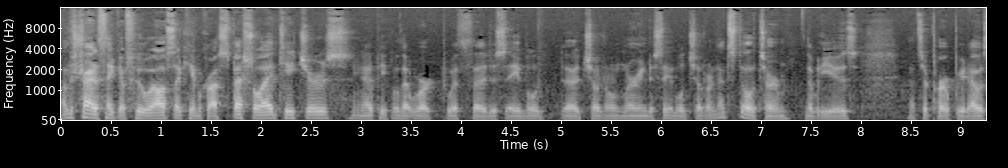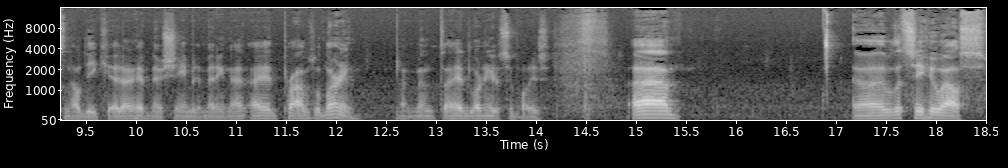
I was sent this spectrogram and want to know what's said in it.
I'm just trying to think of who else I came across. Special ed teachers, you know, people that worked with uh, disabled uh, children, learning disabled children. That's still a term that we use. That's appropriate. I was an LD kid. I have no shame in admitting that. I had problems with learning. I, meant I had learning disabilities. Um, uh, let's see who else.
